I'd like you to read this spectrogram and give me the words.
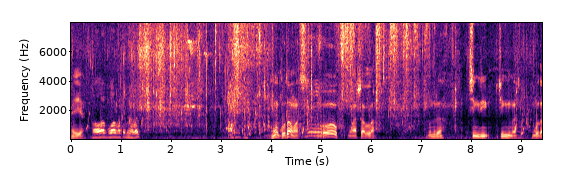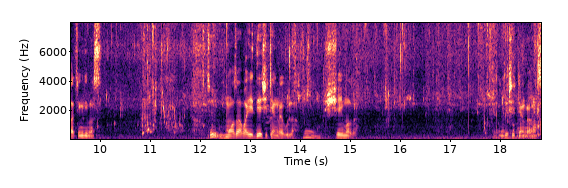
হ্যাঁ। হ্যাঁ গোদা মাছ। ও মার্শাল্লাহ বন্ধুরা চিংড়ি চিংড়ি মাছ গোদা চিংড়ি মাছ। সেই মজা ভাই দেশি ট্যাংরাগুলা। সেই মজা। দেশি ট্যাংরা মাছ।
